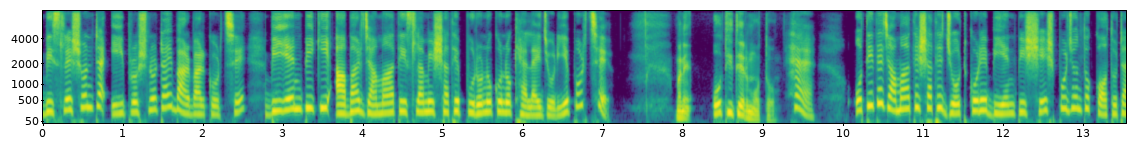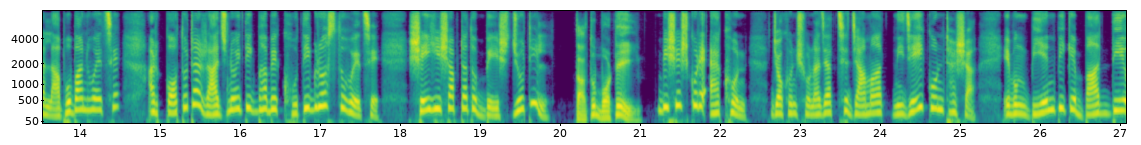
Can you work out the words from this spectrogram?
বিশ্লেষণটা এই প্রশ্নটাই বারবার করছে বিএনপি কি আবার জামায়াত ইসলামের সাথে পুরনো কোনো খেলায় জড়িয়ে পড়ছে? মানে অতীতের মতো। হ্যাঁ অতীতে জামায়াতের সাথে জোট করে বিএনপি শেষ পর্যন্ত কতটা লাভবান হয়েছে আর কতটা রাজনৈতিকভাবে ক্ষতিগ্রস্ত হয়েছে সেই হিসাবটা তো বেশ জটিল। তা তো বটেই। বিশেষ করে এখন যখন শোনা যাচ্ছে জামাত নিজেই কোণঠাসা এবং বিএনপিকে বাদ দিয়ে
